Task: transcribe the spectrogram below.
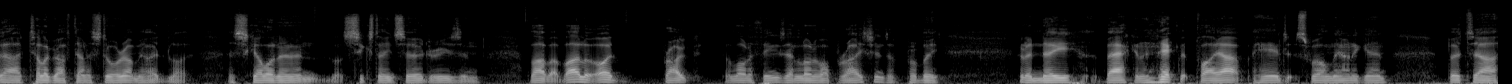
uh, Telegraph done a story on me. I had like a skeleton and like, 16 surgeries and blah blah blah. Look, I broke a lot of things, had a lot of operations. I've probably got a knee, back, and a neck that play up, hands that swell now and again. But uh,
